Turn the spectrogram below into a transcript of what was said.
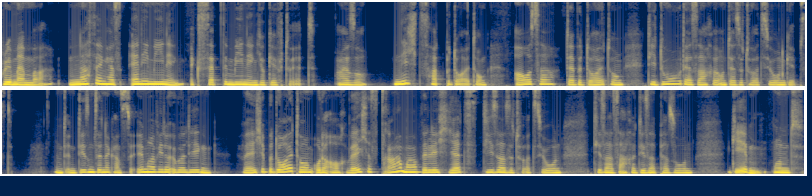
remember, nothing has any meaning except the meaning you give to it. Also, nichts hat Bedeutung außer der Bedeutung, die du der Sache und der Situation gibst. Und in diesem Sinne kannst du immer wieder überlegen, welche Bedeutung oder auch welches Drama will ich jetzt dieser Situation, dieser Sache, dieser Person geben. Und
